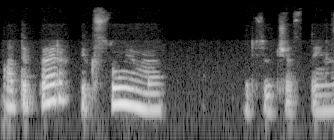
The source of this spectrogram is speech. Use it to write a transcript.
А тепер фіксуємо цю частину.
